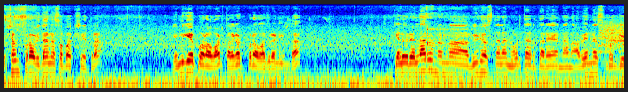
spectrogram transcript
ಯಶವಂತಪುರ ವಿಧಾನಸಭಾ ಕ್ಷೇತ್ರ ಎಮ್ಗೆಪುರ ವಾರ್ಡ್ ತಲಗಟ್ಪುರ ವಾಜರಳ್ಳಿಯಿಂದ ಕೆಲವರೆಲ್ಲರೂ ನನ್ನ ವೀಡಿಯೋಸ್ನೆಲ್ಲ ನೋಡ್ತಾ ಇರ್ತಾರೆ. ನಾನು ಅವೇರ್ನೆಸ್ ಬಗ್ಗೆ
